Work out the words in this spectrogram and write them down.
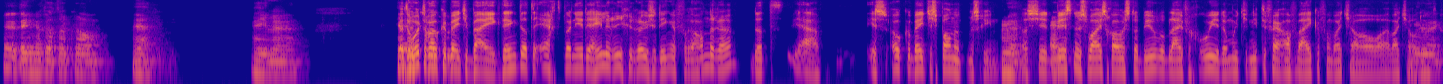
Ik denk dat dat ook wel, ja, hele... Ja, Het hoort er ook een beetje bij. Ik denk dat er echt, wanneer de hele rigoureuze dingen veranderen, dat ja, is ook een beetje spannend misschien. Ja. Als je business-wise gewoon stabiel wil blijven groeien, dan moet je niet te ver afwijken van wat je al, eh, wat je al doet.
